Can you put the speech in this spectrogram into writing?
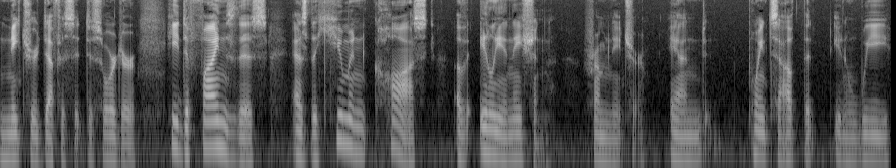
nature deficit disorder. He defines this as the human cost of alienation from nature and points out that you know we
